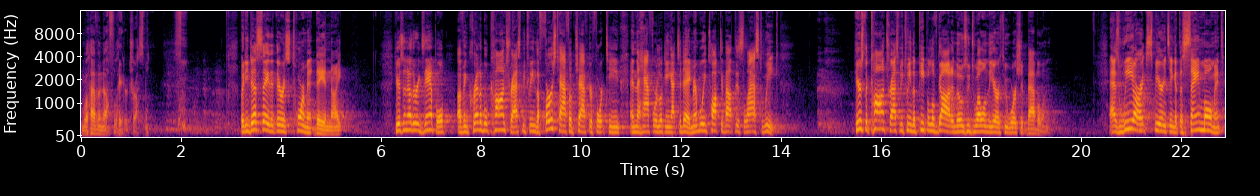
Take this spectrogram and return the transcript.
We'll have enough later, trust me. But he does say that there is torment day and night. Here's another example of incredible contrast between the first half of chapter 14 and the half we're looking at today. Remember, we talked about this last week. Here's the contrast between the people of God and those who dwell on the earth who worship Babylon. As we are experiencing at the same moment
